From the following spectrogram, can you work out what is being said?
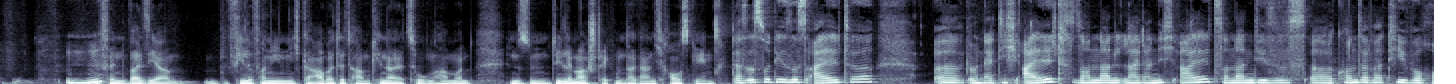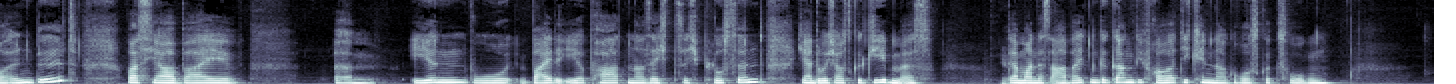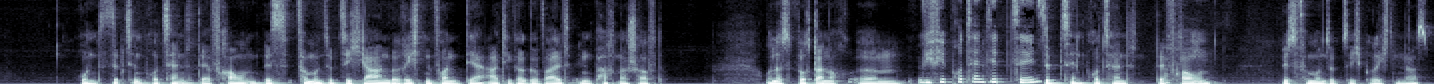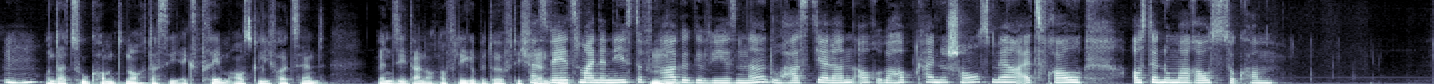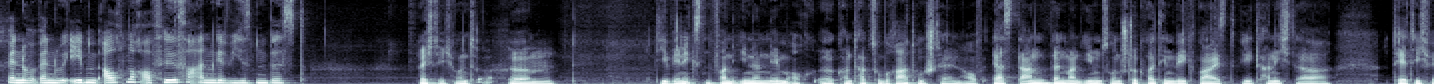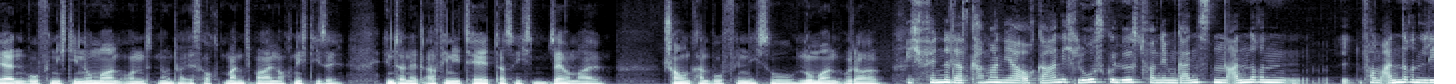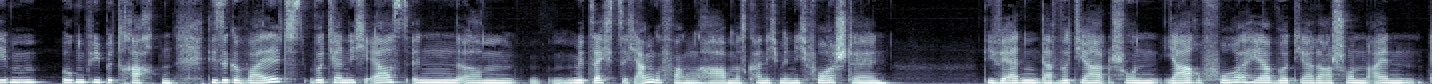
mhm. befinden, weil sie ja viele von ihnen nicht gearbeitet haben, Kinder erzogen haben und in so ein Dilemma stecken und da gar nicht rausgehen. Das ist so dieses alte, äh, und nicht alt, sondern leider nicht alt, sondern dieses äh, konservative Rollenbild, was ja bei ähm, Ehen, wo beide Ehepartner 60 plus sind, ja durchaus gegeben ist. Ja. Der Mann ist arbeiten gegangen, die Frau hat die Kinder großgezogen. Rund 17 Prozent der Frauen bis 75 Jahren berichten von derartiger Gewalt in Partnerschaft. Und es wird dann noch. Ähm, Wie viel Prozent? 17? 17 Prozent der okay. Frauen bis 75 berichten das. Mhm. Und dazu kommt noch, dass sie extrem ausgeliefert sind wenn sie dann auch noch pflegebedürftig das werden. Das wäre jetzt meine nächste Frage gewesen. Ne? Du hast ja dann auch überhaupt keine Chance mehr, als Frau aus der Nummer rauszukommen. Wenn du, wenn du eben auch noch auf Hilfe angewiesen bist. Richtig. Und ähm, die wenigsten von ihnen nehmen auch äh, Kontakt zu Beratungsstellen auf. Erst dann, wenn man ihnen so ein Stück weit den Weg weist, wie kann ich da tätig werden, wo finde ich die Nummern und ne, da ist auch manchmal noch nicht diese Internetaffinität, dass ich selber mal schauen kann, wo finde ich so Nummern oder Ich finde, das kann man ja auch gar nicht losgelöst von dem ganzen anderen, vom anderen Leben irgendwie betrachten. Diese Gewalt wird ja nicht erst in, ähm, mit 60 angefangen haben. Das kann ich mir nicht vorstellen. Die werden, da wird ja schon Jahre vorher, wird ja da schon ein,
